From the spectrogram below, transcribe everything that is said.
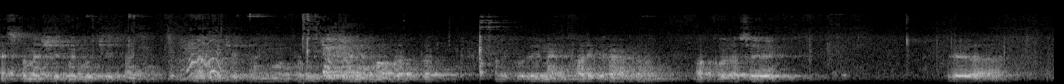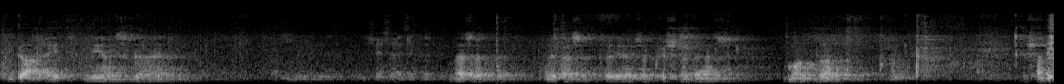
ezt a mesét meg úgy csinálni, nem úgy csinálni mondta, úgy csinálni hallgatta, amikor ő ment Harikára, akkor az ő ő a guide, mi az guide? Vezető. Ő vezetője, ez a Krishnadász mondta. És akkor,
